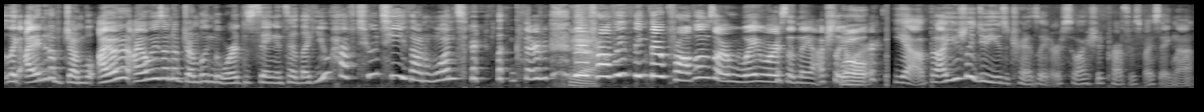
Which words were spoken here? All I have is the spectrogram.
like I ended up jumble. I I always end up jumbling the words and saying and said like you have two teeth on one side. Like they're they Yeah. probably think their problems are way worse than they actually Well- are. Yeah, but I usually do use a translator, so I should preface by saying that.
